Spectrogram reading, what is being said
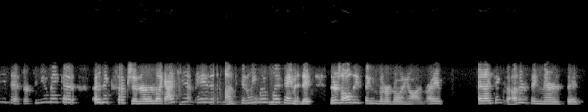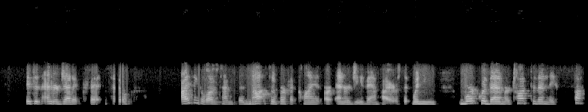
need this, or can you make a an exception, or like I can't pay this month, can we move my payment date? There's all these things that are going on, right? And I think the other thing there is that it's an energetic fit. So I think a lot of times the not so perfect client are energy vampires. That when you work with them or talk to them, they suck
